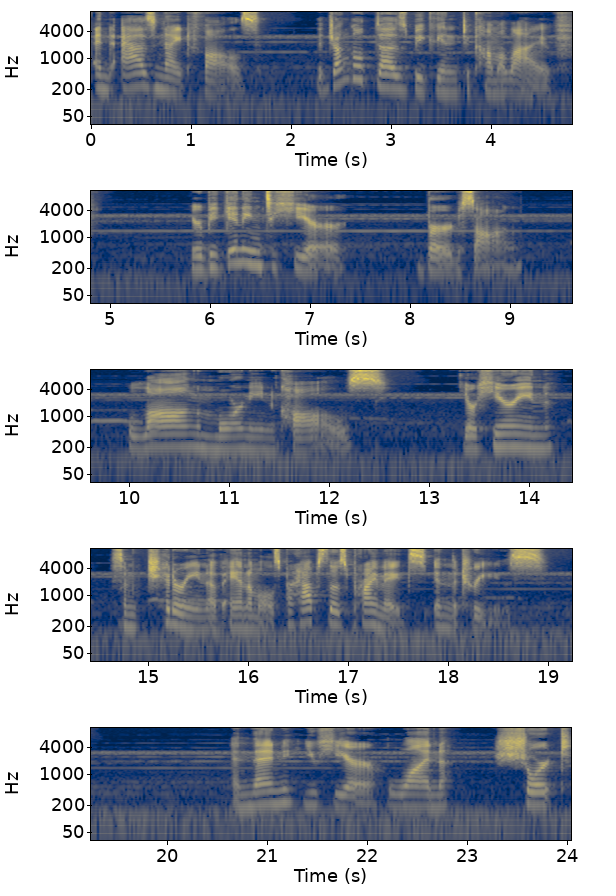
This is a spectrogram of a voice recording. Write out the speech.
And as night falls, the jungle does begin to come alive. You're beginning to hear bird song, long morning calls. You're hearing some chittering of animals, perhaps those primates in the trees. And then you hear one short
